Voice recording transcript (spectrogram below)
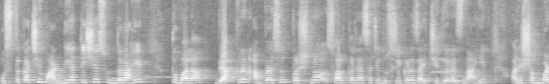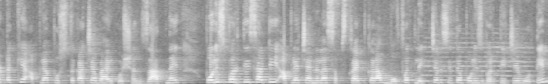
पुस्तकाची मांडणी अतिशय सुंदर आहे. तुम्हाला व्याकरण अभ्यासून प्रश्न सॉल्व करण्यासाठी दुसरीकडे जायची गरज नाही. आणि शंभर टक्के आपल्या पुस्तकाच्या बाहेर क्वेश्चन जात नाहीत. पोलीस भरतीसाठी आपल्या चॅनलला सबस्क्राईब करा. मोफत लेक्चर्स इथं पोलीस भरतीचे होतील.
